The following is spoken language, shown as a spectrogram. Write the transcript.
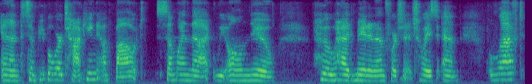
and some people were talking about someone that we all knew who had made an unfortunate choice and left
